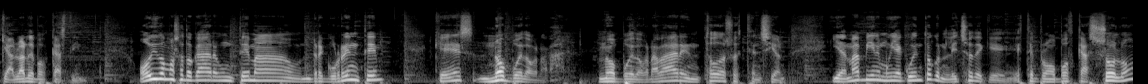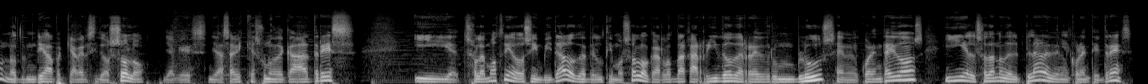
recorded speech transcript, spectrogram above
que hablar de podcasting. Hoy vamos a tocar un tema recurrente que es no puedo grabar no puedo grabar en toda su extensión. Y además viene muy a cuento con el hecho de que este promo podcast solo, no tendría que haber sido solo, ya que ya sabéis que es uno de cada tres, y solo hemos tenido dos invitados desde el último solo, Carlota Garrido de Red Room Blues en el 42 y el sótano del Planet en el 43.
